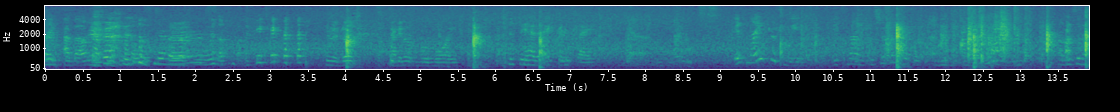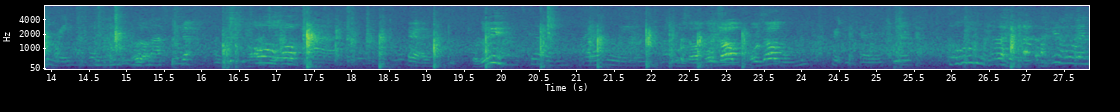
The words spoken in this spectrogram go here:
Like about having to close to her. It was so funny. Here it goes. Stick up. Little boy. They had an exercise. yeah. It's nice this week. It's nice. It's just like it's, I mean, it's nice. At it's been raining a little bit last week. Yeah. Oh, oh. Uh, Hey, ay. Orderly. It's good. I love the way um, Hold up, hold up, hold up. hurt each other. You know, when,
